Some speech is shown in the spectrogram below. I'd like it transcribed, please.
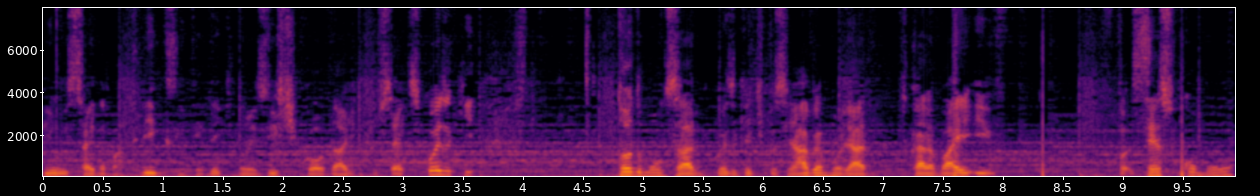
Pill e sair da Matrix, entender que não existe igualdade entre os sexos, coisa que todo mundo sabe, coisa que tipo assim, água é molhada. Os cara vai e senso comum,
